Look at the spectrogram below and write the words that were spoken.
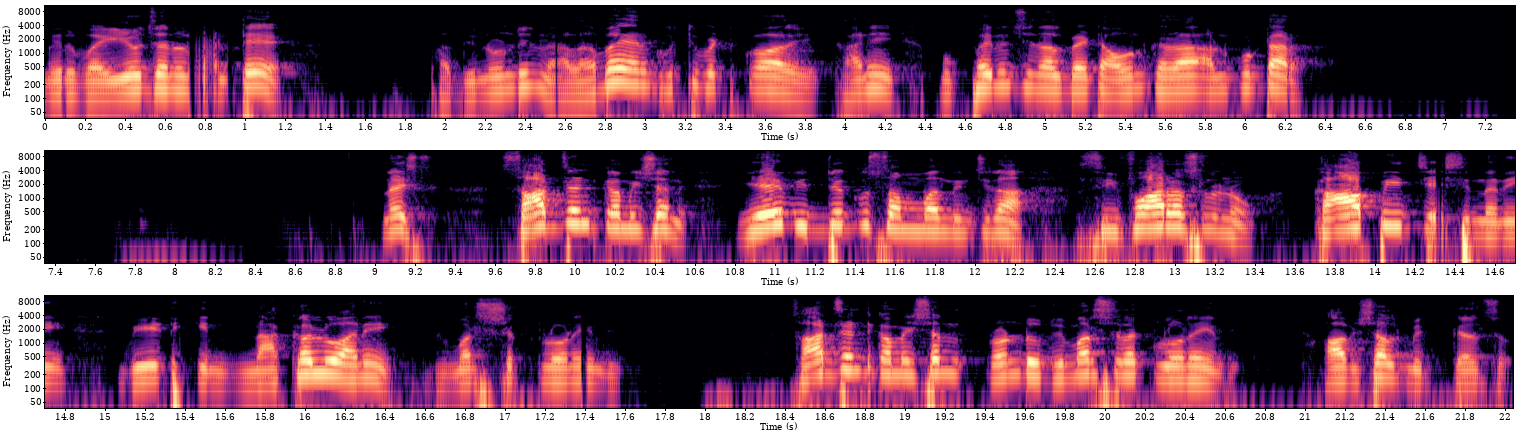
మీరు వయోజనులు అంటే పది నుండి నలభై అని గుర్తుపెట్టుకోవాలి. కానీ ముప్పై నుంచి నలభై అంటే అవును కదా అనుకుంటారు. నెక్స్ట్ సార్జెంట్ కమిషన్ ఏ విద్యకు సంబంధించిన సిఫారసులను కాపీ చేసిందని వీటికి నకలు అని విమర్శకు లోనైంది. సార్జెంట్ కమిషన్ రెండు విమర్శలకు లోనైంది. ఆ విషయాలు మీకు తెలుసు.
